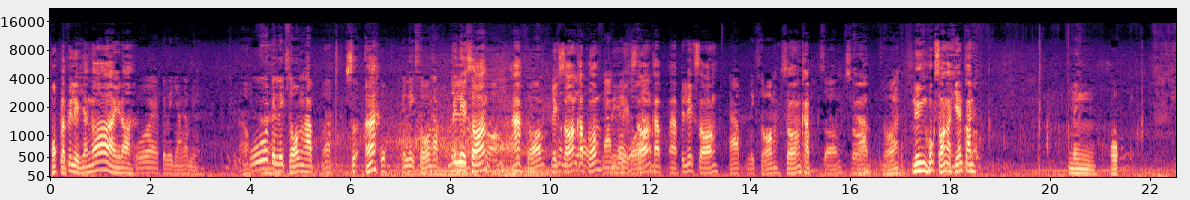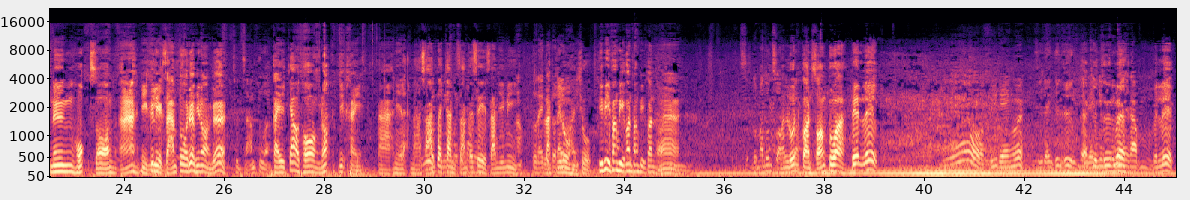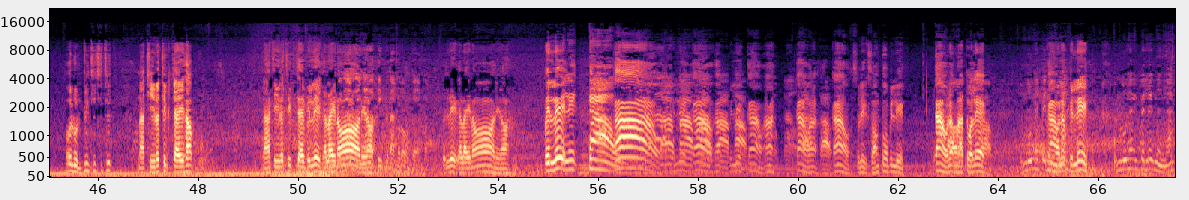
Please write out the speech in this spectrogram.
หกแล้วเป็นเลขอย่างน้อยเนาะโอ้ยเป็นเลขหยังครับนี่โอ้ยเป็นเลขสองครับสอะเป็นเลขสองครับเป็นเลขสองอะสองเลขสองครับผมนั่นนี่เลเลขขสสอองงครับอ่าเป็นเลขสองครับเลขสองสองครับสองสอครังบสองหนึ่งหกสองอะเขียนก่อนหนึ่งหก หนึ่งหกสองอะนี่คือเลขสามตัวเด้อพี่น้องเด้อชุดสามตัว ไก่เจ้าทองเนาะยิกไห่อ่านี่แหละนาสารตะจันสารตะเซ่สารเยมี่อ้าวตัวไหนลักกิโลให้โชคพี่พี่ๆฟังพี่ก่อนฟังพี่ก่อนอ่า ลุ้นมาลุ้นสองมันลุ้นก่อนสองตัวเป็นเลข โอ้สีแดงเว้ยสีแดงครึ่งครึ่งแดงครึ่งๆเลย ครับ เป็นเลข โอ้หลุนทึกทึกทึกทึกนาทีระทึกใจครับ นาทีระทึกใจเป็นเลขอะไรเนาะนี่เนาะติดกระดาษกระดอกแดงครับเป็นเลขอะไรเนาะนี่เนาะเป็นเลขเป็นเลขเก้าเก้าเก้าเป็นเลขเก้าครับเก้าเป็นเลขเก้าอะเก้าเก้าอะเก้าเก้าส่วนเลขสองตัวเป็นเลขเก้าแล้วมาตัวแรกผมลุ้นให้เป็นเก้าแล้วเป็นเลข ผมลุ้นให้มันเป็นเลขหนึ่งนะ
